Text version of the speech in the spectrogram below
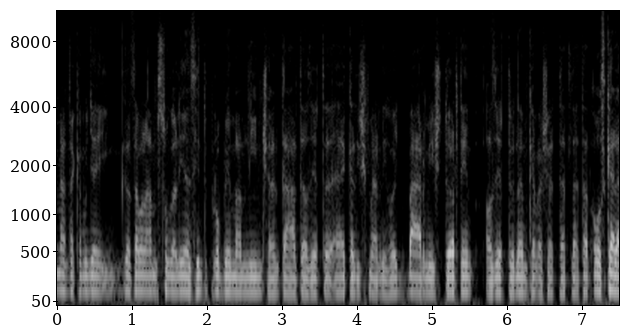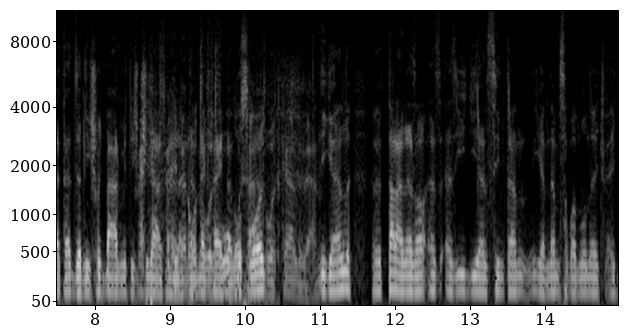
mert nekem ugye igazából Armstronggal ilyen szintű problémám nincsen, tehát azért el kell ismerni, hogy bármi is történt, azért ő nem keveset tett le. Tehát az kellett edzeni is, hogy bármit is meg csinált fejben mellette, ott meg volt, fejben ott volt. volt kellően. Igen, talán ez, a, ez, ez, így ilyen szinten, igen, nem szabad mondani, egy, egy,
